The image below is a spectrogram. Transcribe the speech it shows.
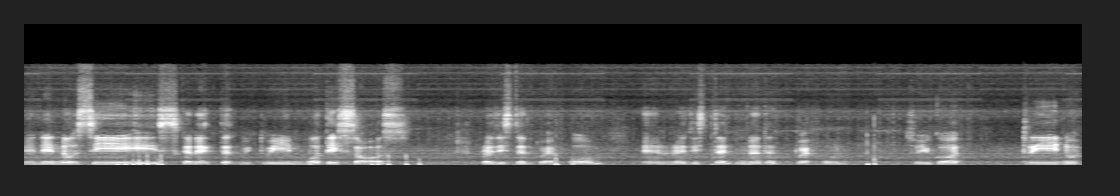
And then node C is connected between voltage source resistance 12 ohm and resistance another 12 ohm. So you got three node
